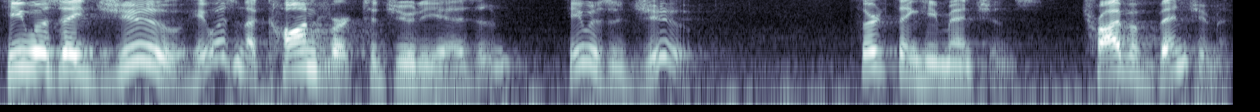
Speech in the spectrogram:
He was a Jew. He wasn't a convert to Judaism. He was a Jew. Third thing he mentions, tribe of Benjamin.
